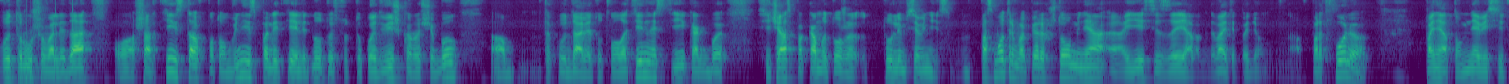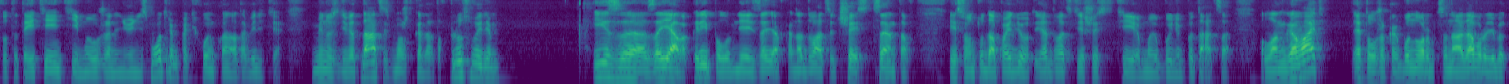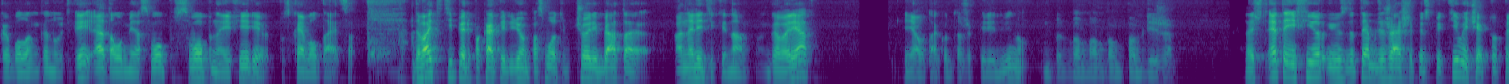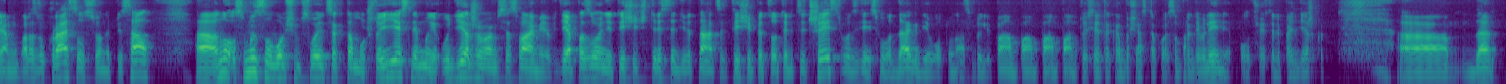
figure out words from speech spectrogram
вытрушивали, да, шартистов, потом вниз полетели, ну, то есть тут такой движ, короче, был, а, такую дали тут волатильность, и как бы сейчас пока мы тоже тулимся вниз. Посмотрим, во-первых, что у меня а, есть из заявок. Давайте пойдем в портфолио. Понятно, у меня висит вот эта AT&T, мы уже на нее не смотрим потихоньку, она там, видите, минус 19, может когда-то в плюс выйдем. Из э, заявок Ripple у меня есть заявка на 26 центов. Если он туда пойдет, и от 26 мы будем пытаться лонговать. Это уже как бы норм цена, да, вроде бы как бы лонгануть. И это у меня своп, своп на эфире, пускай болтается. Давайте теперь пока перейдем, посмотрим, что ребята, аналитики нам говорят. Я вот так вот даже передвину поближе. Значит, это эфир USDT ближайшей перспективы. Человек тут прям разукрасил, все написал. А, ну, смысл, в общем, сводится к тому, что если мы удерживаемся с вами в диапазоне 1419-1536, вот здесь вот, да, где вот у нас были пам-пам-пам-пам, то есть это как бы сейчас такое сопротивление, получается, или поддержка, а, да,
